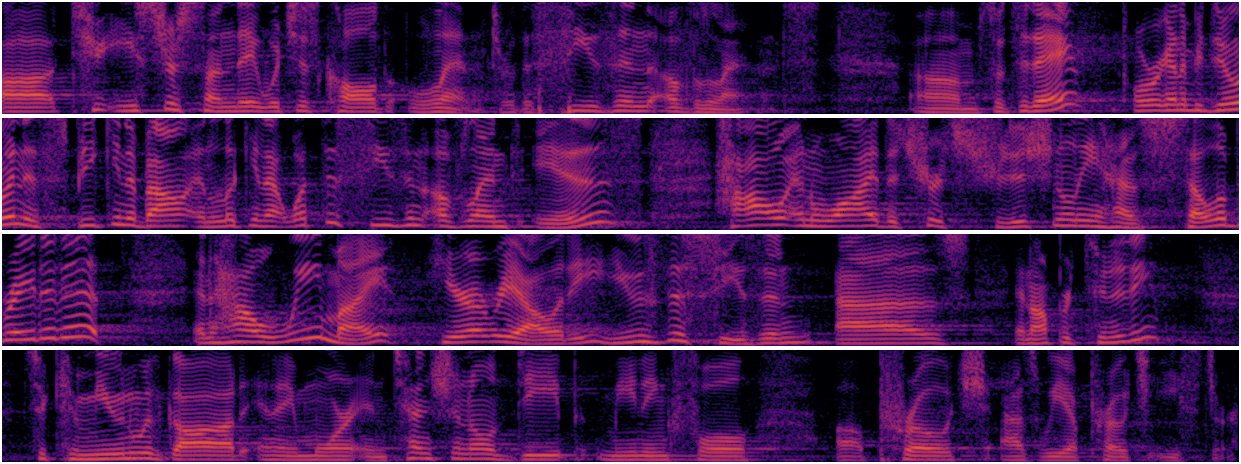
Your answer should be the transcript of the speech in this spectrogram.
uh, to Easter Sunday, which is called Lent, or the season of Lent. Um, so, today, what we're going to be doing is speaking about and looking at what this season of Lent is, how and why the church traditionally has celebrated it, and how we might, here at Reality, use this season as an opportunity to commune with God in a more intentional, deep, meaningful approach as we approach Easter.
